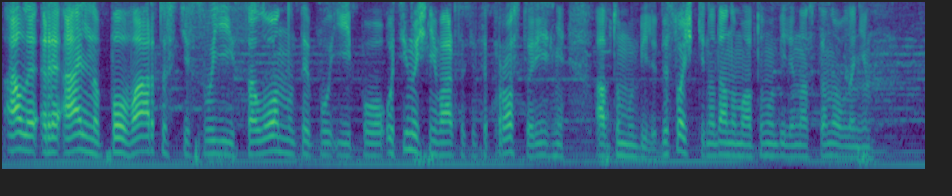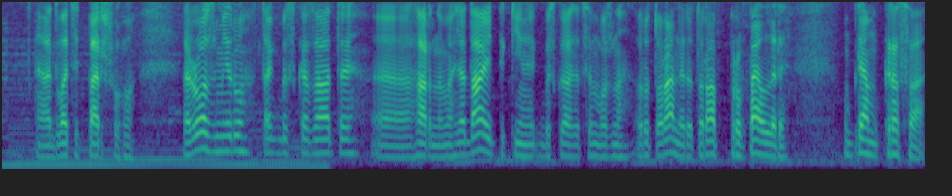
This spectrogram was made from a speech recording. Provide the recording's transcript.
Але реально по вартості своїй салону, типу, і по оціночній вартості це просто різні автомобілі. Дисочки на даному автомобілі у нас встановлені е, 21-го розміру, так би сказати. Е, Гарно виглядають. Такі, як би сказати, це можна ротора, не ротора, пропелери. Ну, прям краса.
